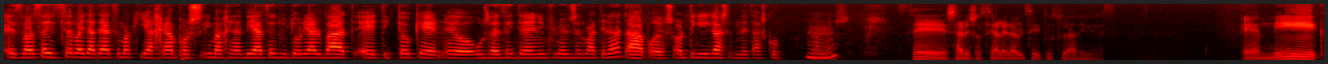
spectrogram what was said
ez bauzait zerbait ateratzen makillajean, pues, imaginat, bihatze tutorial bat e, TikToken edo gustatzen zaitenen influencer batena, eta pues, hortik ikasten dut asko. Mhm. Ze sare sozial erabiltze dituzu adibidez? Em, nik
